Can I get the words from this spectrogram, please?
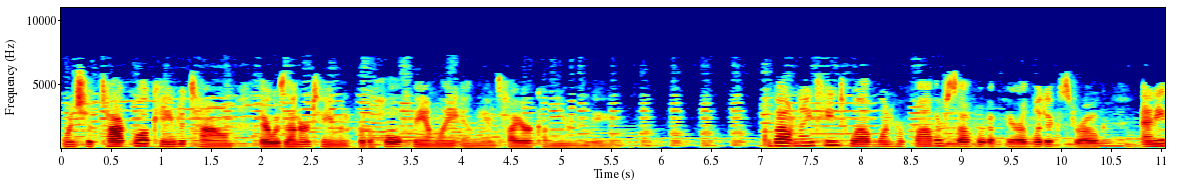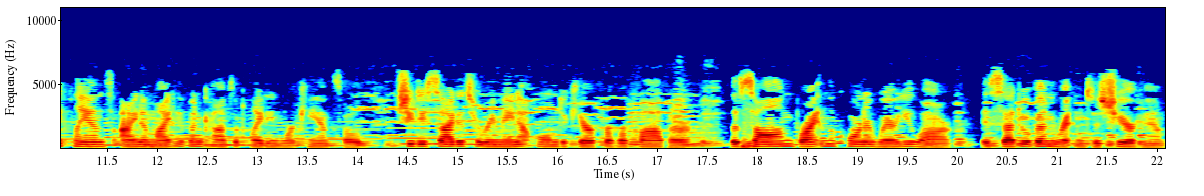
When Chautauqua came to town, there was entertainment for the whole family and the entire community. About 1912, when her father suffered a paralytic stroke, any plans Ina might have been contemplating were canceled. She decided to remain at home to care for her father. The song, Brighten the Corner Where You Are, is said to have been written to cheer him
